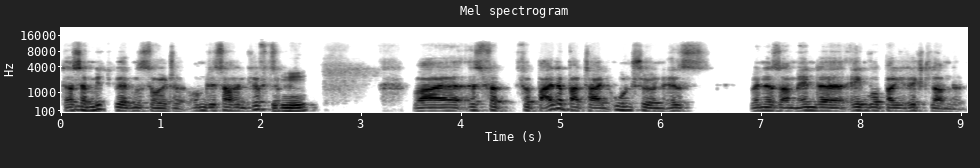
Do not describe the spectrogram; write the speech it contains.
dass er mhm. mitwirken sollte, um die Sache in den Griff zu kriegen. Mhm. Weil es für, für beide Parteien unschön ist, wenn es am Ende irgendwo bei Gericht landet.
